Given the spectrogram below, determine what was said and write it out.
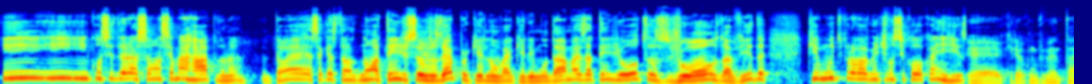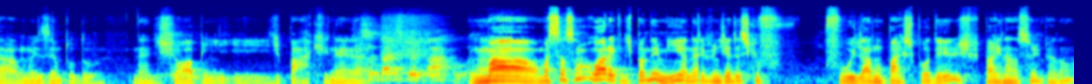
em, em, consideração a ser mais rápido, né? Então é essa questão. Não atende o seu José, porque ele não vai querer mudar, mas atende outros Joãos da vida que muito provavelmente vão se colocar em risco. É, eu queria complementar um exemplo do, né, de shopping e, de parque, né? Cidade espetáculo. Uma, uma situação agora de pandemia, né? Teve um dia desse que eu fui lá no Parque dos Poderes, Parque das Nações, perdão,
